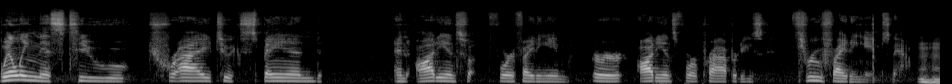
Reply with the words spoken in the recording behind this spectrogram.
willingness to try to expand an audience for a fighting game or audience for properties through fighting games now. Mm-hmm.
